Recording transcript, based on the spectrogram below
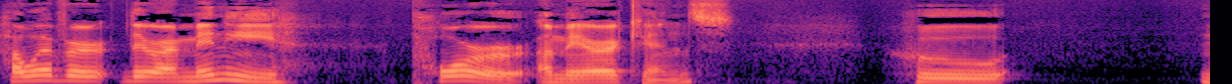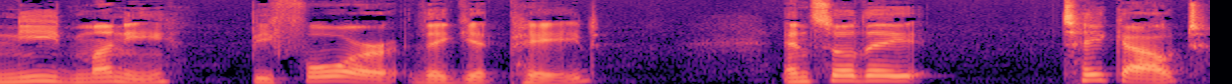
However, there are many poorer Americans who need money before they get paid, and so they take out,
